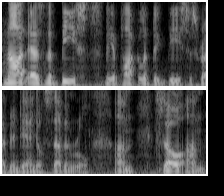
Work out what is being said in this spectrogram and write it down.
not as the beasts, the apocalyptic beasts described in Daniel 7 rule. Um, so um,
